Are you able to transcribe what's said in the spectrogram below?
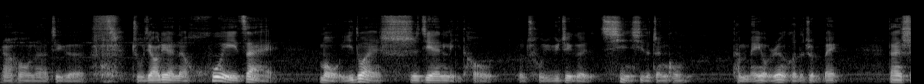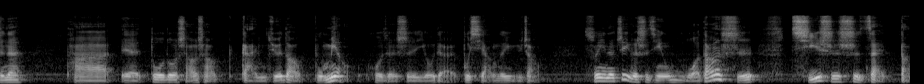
然后呢，这个主教练呢会在某一段时间里头处于这个信息的真空，他没有任何的准备，但是呢，他呃多多少少感觉到不妙。或者是有点不祥的预兆，所以呢，这个事情我当时其实是在等，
